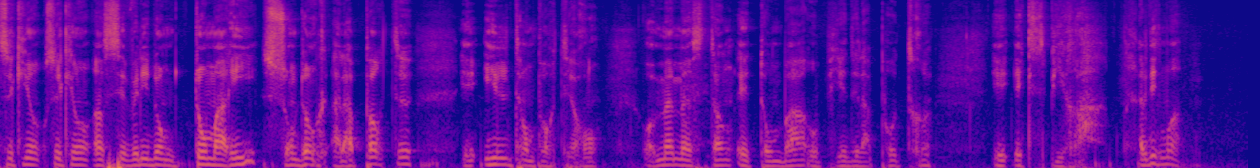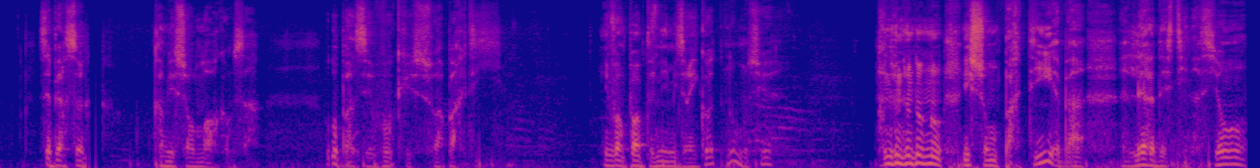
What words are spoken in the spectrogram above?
ceux qui ont, ceux qui ont enseveli donc ton mari sont donc à la porte et ils t'emporteront. Au même instant, et tomba au pied de l'apôtre et expira. Alors dites-moi, ces personnes, comme ils sont morts comme ça, où pensez-vous qu'ils soient partis Ils ne vont pas obtenir miséricorde? Non, monsieur. Non, non, non, non. Ils sont partis, eh ben, leur destination,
